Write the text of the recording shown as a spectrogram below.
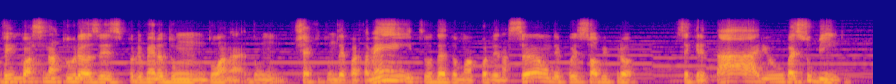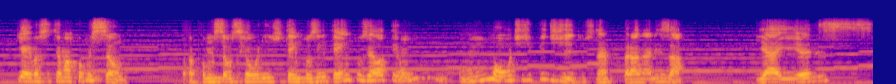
vem com assinatura, às vezes, primeiro de um, de um, de um chefe de um departamento, de uma coordenação, depois sobe para secretário, vai subindo. E aí você tem uma comissão. A comissão se reúne de tempos em tempos e ela tem um, um monte de pedidos né, para analisar. E aí eles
